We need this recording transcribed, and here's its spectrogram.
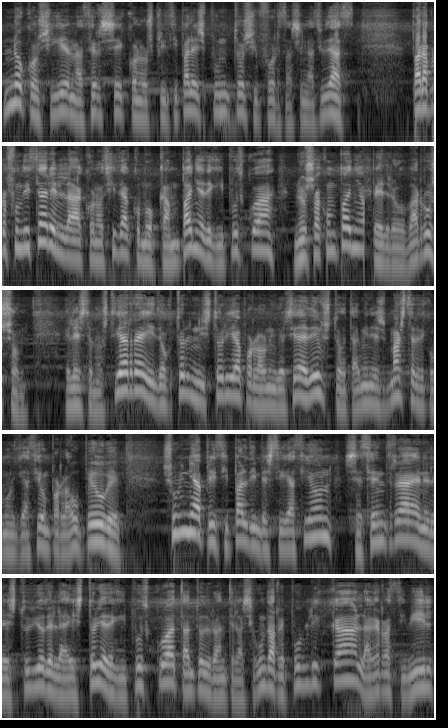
no consiguieran hacerse con los principales puntos y fuerzas en la ciudad. Para profundizar en la conocida como campaña de Guipúzcoa, nos acompaña Pedro Barruso. Él es donostiarra y doctor en Historia por la Universidad de Deusto. También es máster de Comunicación por la UPV. Su línea principal de investigación se centra en el estudio de la historia de Guipúzcoa, tanto durante la Segunda República, la Guerra Civil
